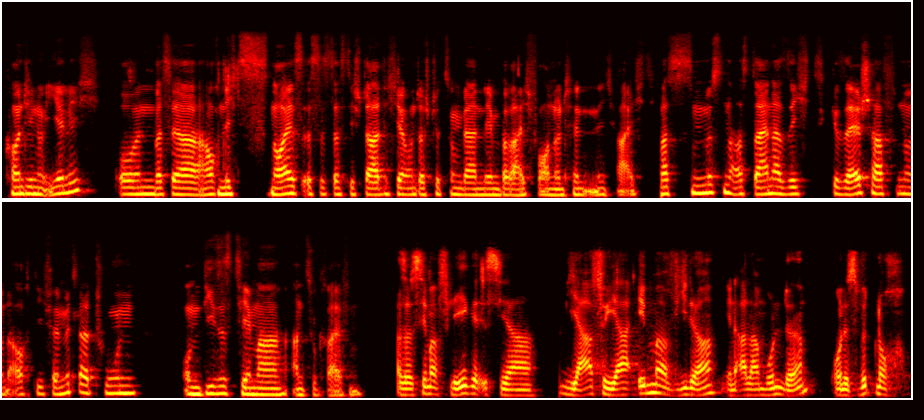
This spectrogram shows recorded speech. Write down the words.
kontinuierlich. Und was ja auch nichts Neues ist, ist, dass die staatliche Unterstützung da in dem Bereich vorne und hinten nicht reicht. Was müssen aus deiner Sicht Gesellschaften und auch die Vermittler tun, um dieses Thema anzugreifen? Also das Thema Pflege ist ja Jahr für Jahr immer wieder in aller Munde und es wird noch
